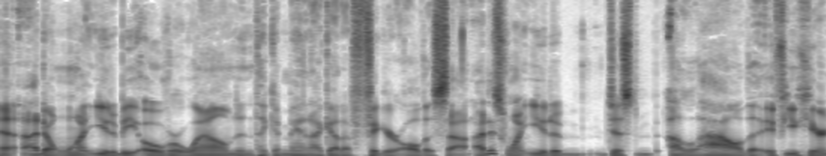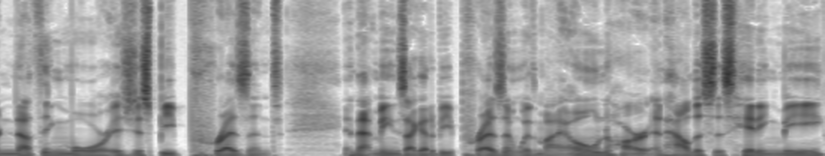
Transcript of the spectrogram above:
Uh, I don't want you to be overwhelmed and thinking, man, I got to figure all this out. I just want you to just allow that if you hear nothing more, is just be present and that means I got to be present with my own heart and how this is hitting me.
